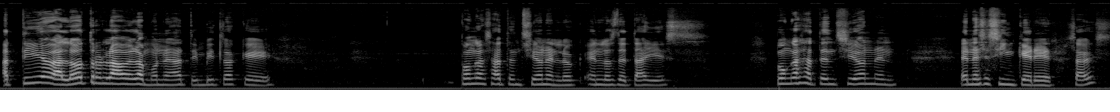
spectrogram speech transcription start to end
a ti al otro lado de la moneda te invito a que pongas atención en, lo, en los detalles. Pongas atención en, en ese sin querer, ¿sabes?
